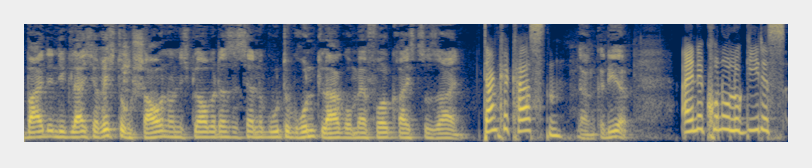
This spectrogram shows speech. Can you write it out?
beide in die gleiche Richtung schauen und ich glaube, das ist ja eine gute Grundlage, um erfolgreich zu sein. Danke, Carsten. Danke dir. Eine Chronologie des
